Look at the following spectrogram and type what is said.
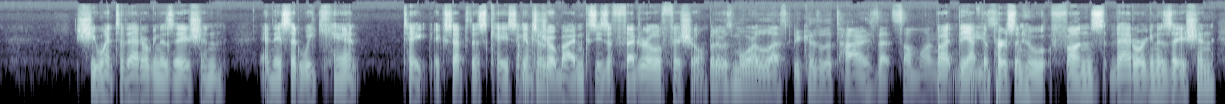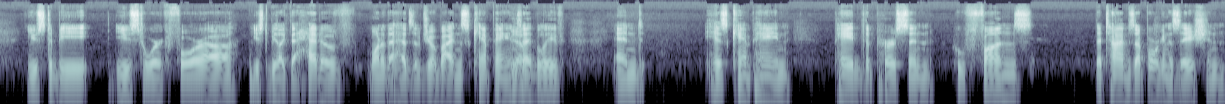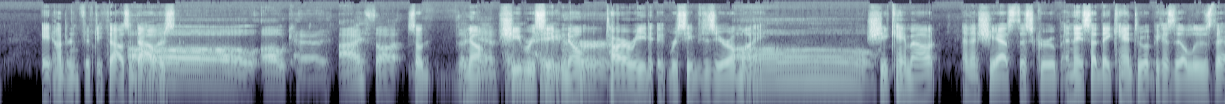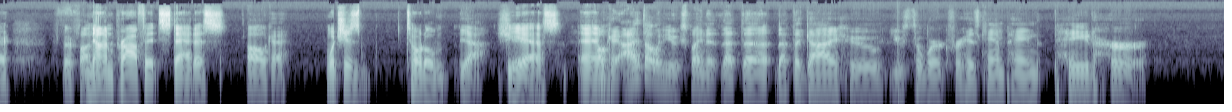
she went to that organization and they said, we can't take accept this case against Because- Joe Biden because he's a federal official. But it was more or less because of the ties that someone. But yeah, the person who funds that organization used to be used to work for uh used to be like the head of one of the heads of Joe Biden's campaigns, Yep. I believe. And his campaign paid the person who funds the Times Up organization eight hundred and fifty thousand dollars. Oh, okay. I thought So the no, she received no. her. Tara Reade received zero money. Oh, She came out and then she asked this group, and they said they can't do it because they'll lose their Their funding. nonprofit status, oh, okay. which is total Yeah. shit. BS. And Okay, I thought when you explained it that the that the guy who used to work for his campaign paid her,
